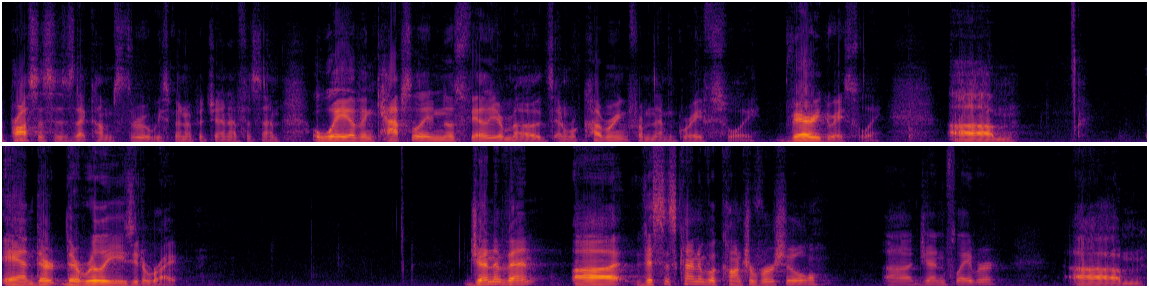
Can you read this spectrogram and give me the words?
the processes that comes through. We spin up a Gen FSM, a way of encapsulating those failure modes and recovering from them gracefully, very gracefully. Um, and they're, they're really easy to write. Gen event, uh, this is kind of a controversial uh, Gen flavor. Um,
